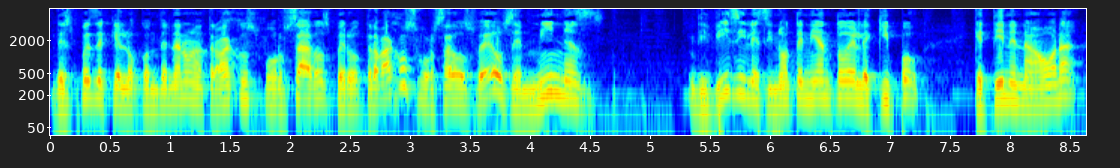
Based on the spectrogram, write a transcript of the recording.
después de que lo condenaron a trabajos forzados, pero trabajos forzados feos en minas difíciles y no tenían todo el equipo que tienen ahora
